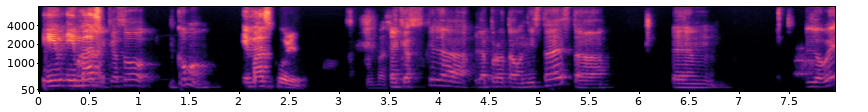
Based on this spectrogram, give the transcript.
y, y más. El caso, ¿Cómo? Y más cool. el caso es que la, la protagonista esta. Um, lo ve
